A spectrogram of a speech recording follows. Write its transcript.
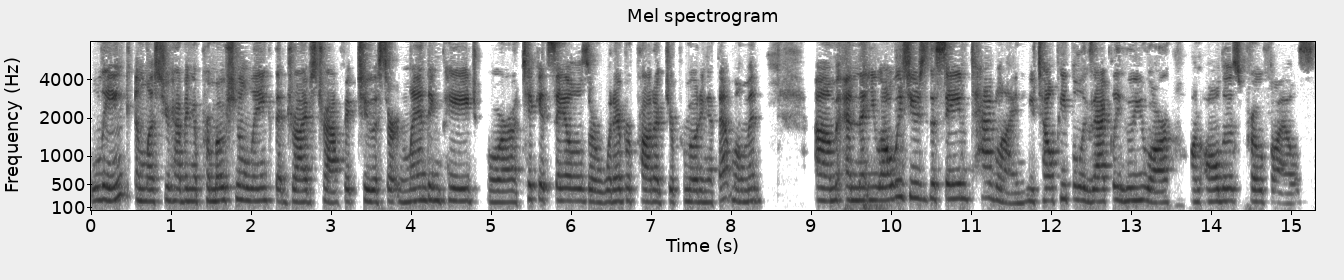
link unless you're having a promotional link that drives traffic to a certain landing page or a ticket sales or whatever product you're promoting at that moment. Um, and that you always use the same tagline. You tell people exactly who you are on all those profiles.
